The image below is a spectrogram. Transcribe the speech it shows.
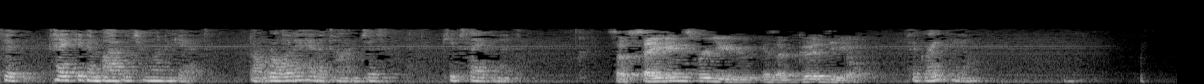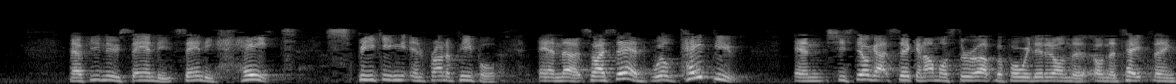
to take it and buy what you want to get. Don't roll it ahead of time. Just keep saving it. So savings for you is a good deal. It's a great deal. Now, if you knew Sandy, Sandy hates speaking in front of people. And uh, so I said, we'll tape you. And she still got sick and almost threw up before we did it on the on the tape thing.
